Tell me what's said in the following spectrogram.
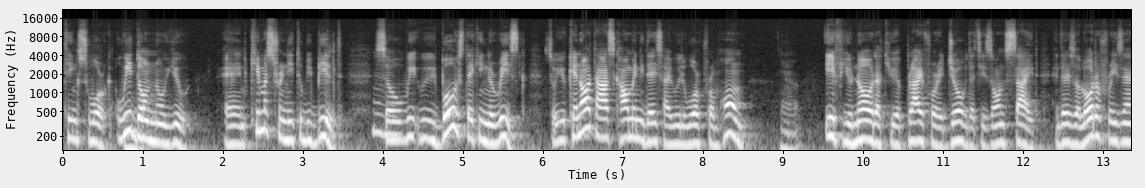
things work. We mm. don't know you, and chemistry need to be built. So mm-hmm. we we both taking a risk. So you cannot ask how many days I will work from home Yeah. if you know that you apply for a job that is on site and there is a lot of reason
